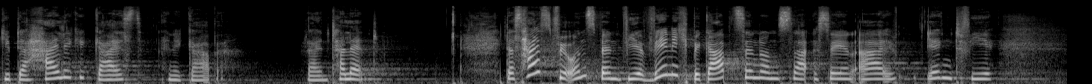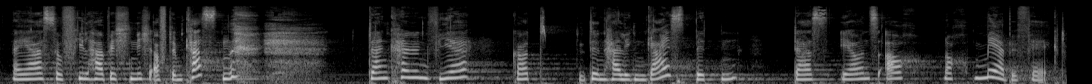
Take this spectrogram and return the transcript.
gibt der Heilige Geist eine Gabe oder ein Talent. Das heißt für uns, wenn wir wenig begabt sind und sehen, ah, irgendwie, naja, so viel habe ich nicht auf dem Kasten, dann können wir Gott, den Heiligen Geist bitten, dass er uns auch noch mehr befähigt.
